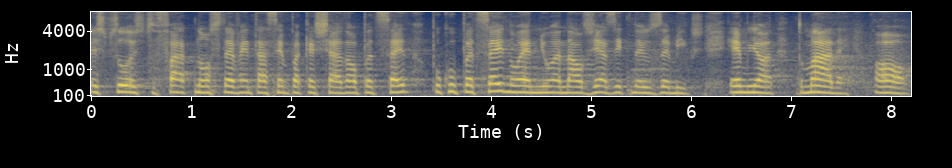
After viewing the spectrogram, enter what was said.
as pessoas de facto não se devem estar sempre a queixar ao padeceiro, porque o padeceiro não é nenhum analgésico nem os amigos. É melhor tomarem ou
